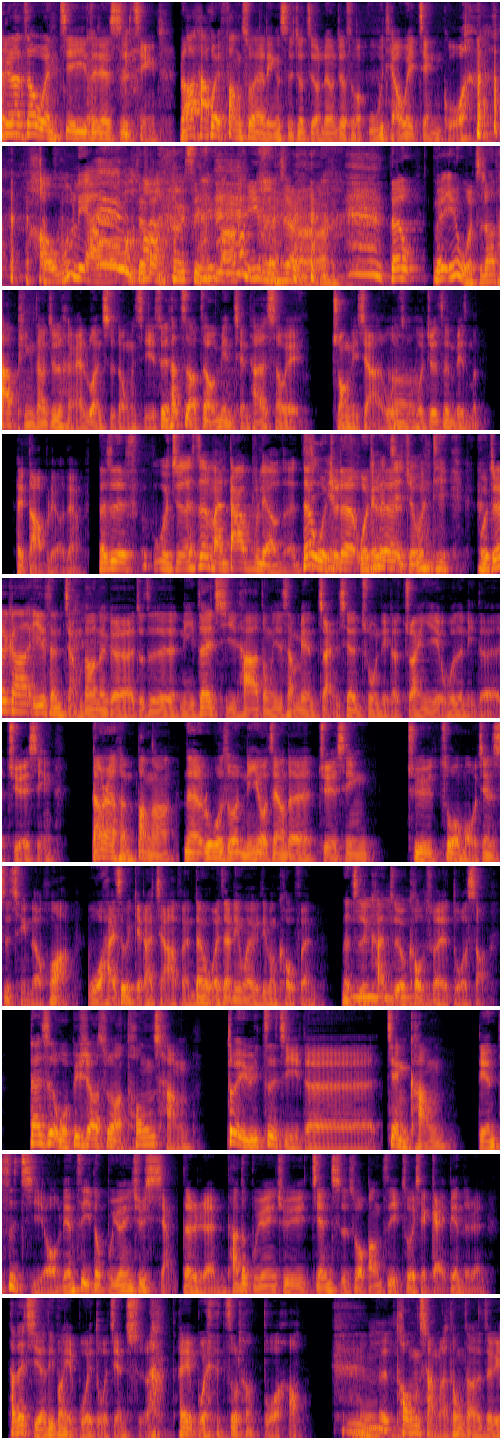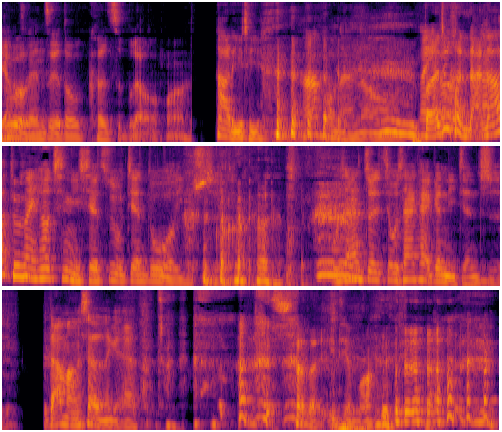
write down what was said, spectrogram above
因为他知道我很介意这件事情。然后他会放出来的零食就只有那种叫什么无调味坚果，好无聊哦，这东西你把它逼成这样啊？但没因为我知道他平常就是很爱乱吃东西，所以他至少在我面前，他稍微装一下。我、嗯、我觉得这没什么。太大不了这样，但是 我觉得这蛮大不了的。但我觉得，我觉得解决问题。我觉得刚刚 Ethan 讲到那个，就是你在其他东西上面展现出你的专业或者你的决心，当然很棒啊。那如果说你有这样的决心去做某件事情的话，我还是会给他加分，但我会在另外一个地方扣分。那只是看最后扣出来多少。嗯、但是我必须要说到，通常对于自己的健康。连自己哦，连自己都不愿意去想的人，他都不愿意去坚持说帮自己做一些改变的人，他在其他地方也不会多坚持了，他也不会做到多好。嗯、通常啊，通常是这个样子。如果连这个都克制不了的话，大离题啊，好难哦。本来就很难啊，就是那以后请你协助监督我饮食。我现在最，我现在开始跟你减脂，我大家忙下载那个 app，下载一天吗？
